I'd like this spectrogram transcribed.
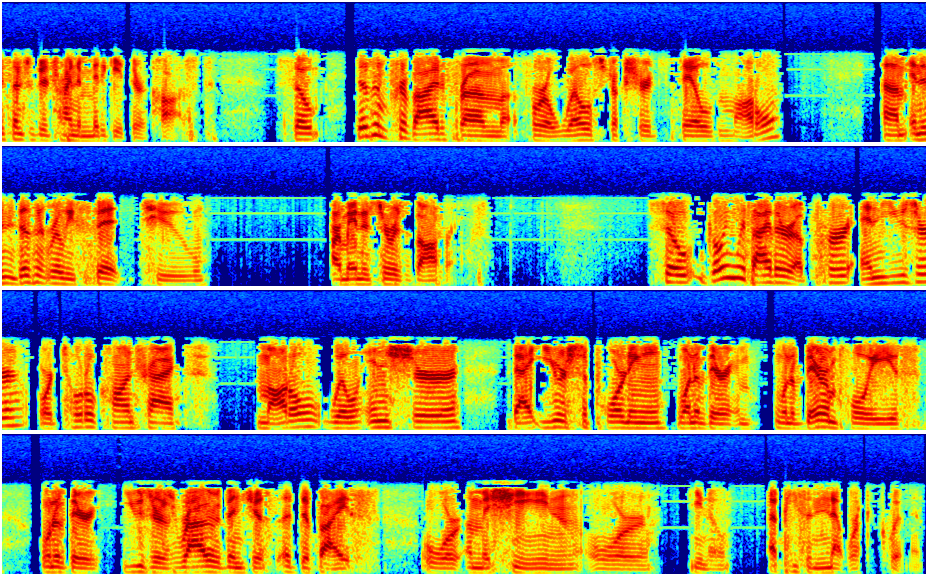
essentially they're trying to mitigate their cost. So doesn't provide from for a well-structured sales model, um, and it doesn't really fit to our managed services offerings. So going with either a per end user or total contract model will ensure that you're supporting one of their one of their employees, one of their users, rather than just a device or a machine or you know a piece of network equipment.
